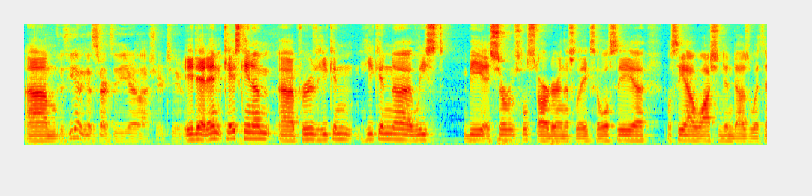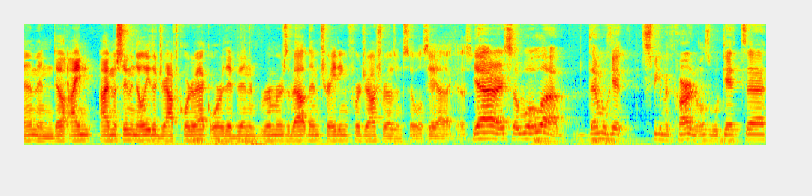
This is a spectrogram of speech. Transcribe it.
Um, Because he had a good start to the year last year too. he did, and Case Keenum uh, proved he can he can uh, at least be a serviceable starter in this league. So we'll see uh, we'll see how Washington does with him, and I I'm assuming they'll either draft quarterback or there've been rumors about them trading for Josh Rosen. So we'll see how that goes. Yeah, all right. So we'll uh, then we'll get speaking of the Cardinals, we'll get uh,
